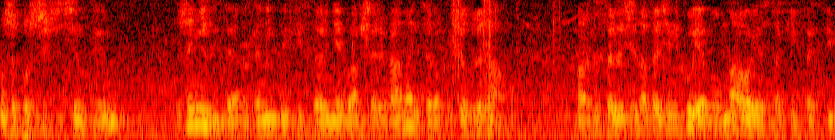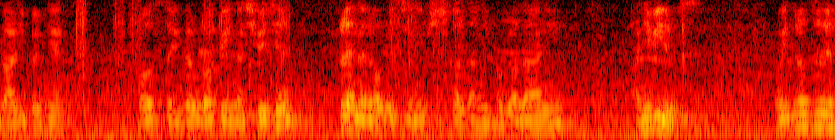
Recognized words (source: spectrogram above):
może poszczycić się tym, że nigdy, ale to nigdy w historii nie była przerywana i co roku się odbywała. Bardzo serdecznie za to dziękuję, bo mało jest takich festiwali pewnie w Polsce i w Europie i na świecie, plenerowych, gdzie nie przeszkadza ani pogoda, ani, ani wirus. Moi drodzy,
